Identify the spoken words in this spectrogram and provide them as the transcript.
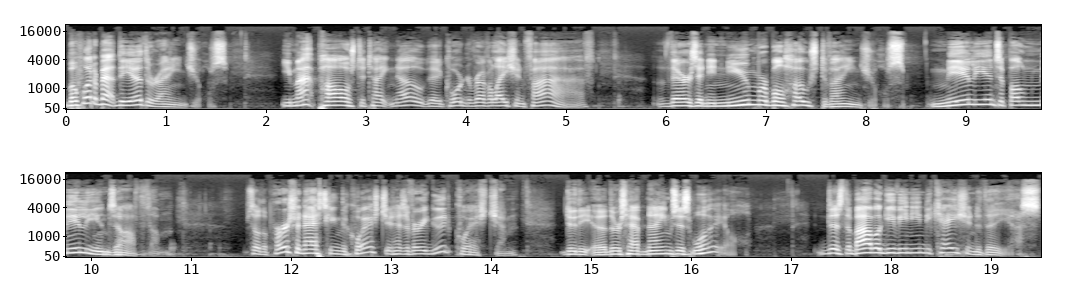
But what about the other angels? You might pause to take note that according to Revelation 5, there's an innumerable host of angels, millions upon millions of them. So the person asking the question has a very good question. Do the others have names as well? Does the Bible give any indication to this?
